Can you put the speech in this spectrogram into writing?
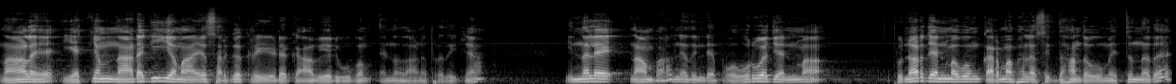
നാളെ യജ്ഞം നാടകീയമായ സർഗക്രിയയുടെ കാവ്യരൂപം എന്നതാണ് പ്രതിജ്ഞ. ഇന്നലെ നാം പറഞ്ഞതിന്റെ പൂർവജന്മ പുനർജന്മവും കർമ്മഫല സിദ്ധാന്തവും എത്തുന്നത്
